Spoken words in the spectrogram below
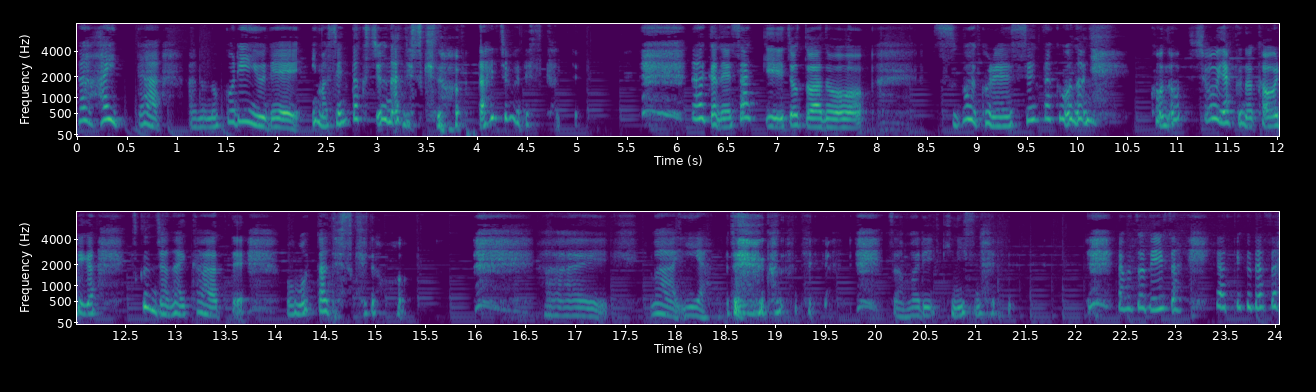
が入った、あの、残り湯で、今洗濯中なんですけど、大丈夫ですかって。なんかね、さっきちょっとあの、すごいこれ洗濯物にこの生薬の香りがつくんじゃないかって思ったんですけども。はい。まあいいや。ということで、あんまり気にしないで。ラブソディさん、やってください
